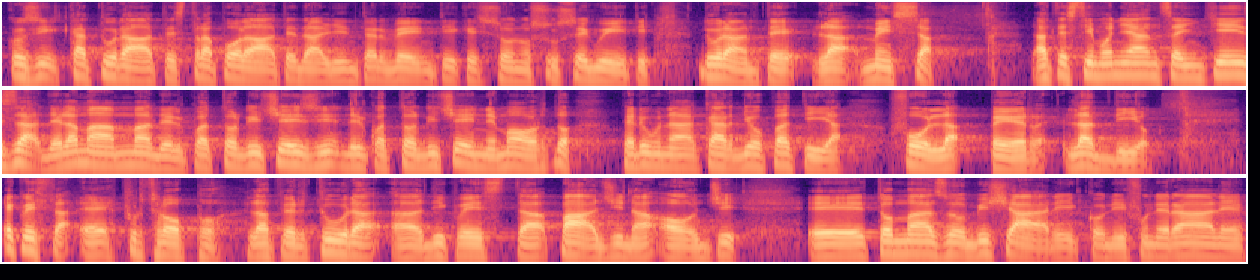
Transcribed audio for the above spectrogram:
così catturate, strapolate dagli interventi che si sono susseguiti durante la messa la testimonianza in chiesa della mamma del quattordicenne morto per una cardiopatia folla per l'addio. E questa è purtroppo l'apertura uh, di questa pagina oggi. E Tommaso Bisciari con il funerale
